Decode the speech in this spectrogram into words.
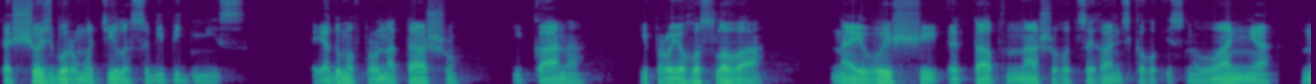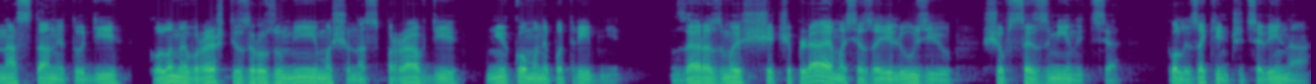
та щось бурмотіла собі під ніс. Я думав про Наташу і Кана, і про його слова. Найвищий етап нашого циганського існування настане тоді, коли ми врешті зрозуміємо, що насправді нікому не потрібні. Зараз ми ще чіпляємося за ілюзію, що все зміниться, коли закінчиться війна,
